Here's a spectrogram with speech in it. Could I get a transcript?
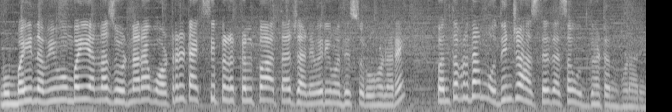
मुंबई नवी मुंबई यांना जोडणारा वॉटर टॅक्सी प्रकल्प आता जानेवारीमध्ये सुरू होणार आहे. पंतप्रधान मोदींच्या हस्ते त्याचं उद्घाटन होणार आहे.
